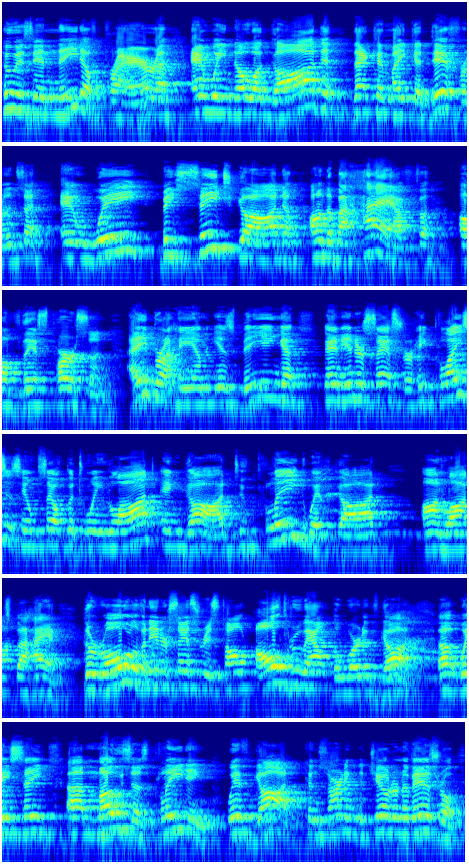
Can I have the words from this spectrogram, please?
who is in need of prayer and we know a God that can make a difference and we beseech God on the behalf of this person. Abraham is being an intercessor. He places himself between Lot and God to plead with God on Lot's behalf. The role of an intercessor is taught all throughout the Word of God. Uh, we see uh, Moses pleading with God concerning the children of Israel.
